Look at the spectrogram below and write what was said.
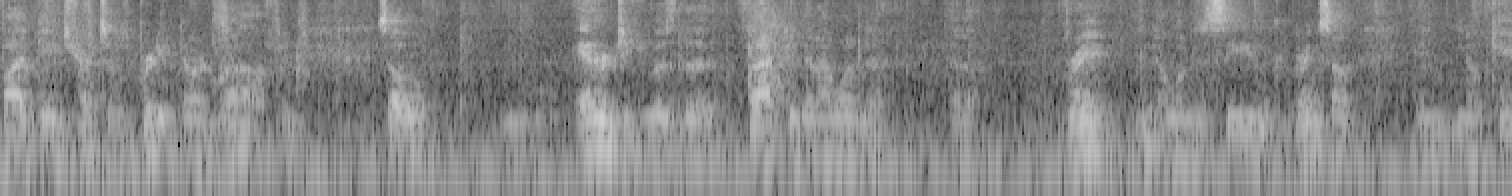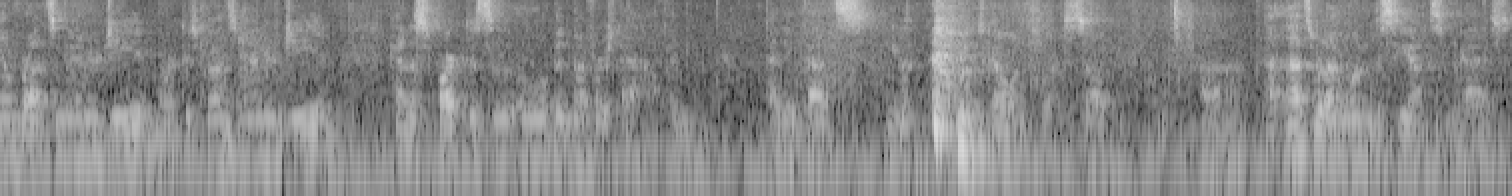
five-game stretch. It was pretty darn rough. And so energy was the factor that I wanted to uh, bring, and I wanted to see who could bring some. And you know, Cam brought some energy, and Marcus brought some energy, and kind of sparked us a, a little bit in that first half. And I think that's you know what's going for us. So uh, that, that's what I wanted to see out of some guys.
